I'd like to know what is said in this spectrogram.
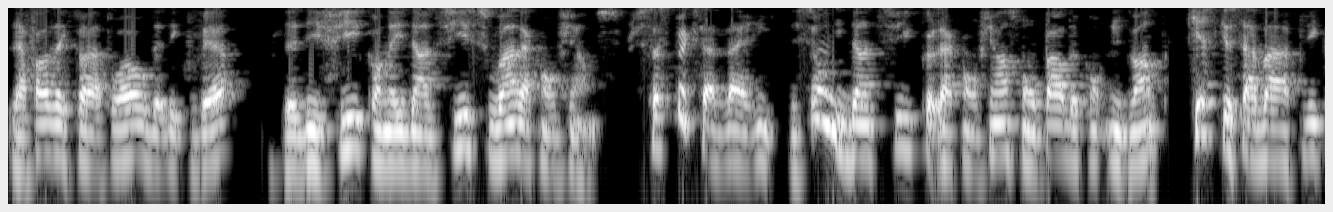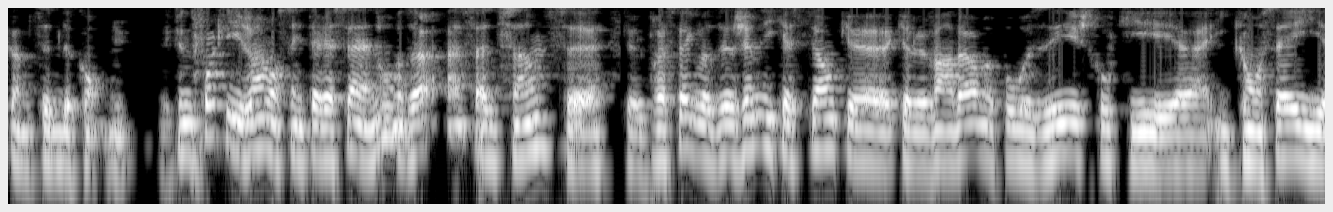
la phase exploratoire de découverte, le défi qu'on a identifié, souvent la confiance. ça se peut que ça varie. Mais si on identifie la confiance, on parle de contenu de vente, qu'est-ce que ça va appeler comme type de contenu? Une fois que les gens vont s'intéresser à nous, on va dire ah ça a du sens. Euh, que le prospect va dire j'aime les questions que, que le vendeur m'a posées. Je trouve qu'il euh, il conseille,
